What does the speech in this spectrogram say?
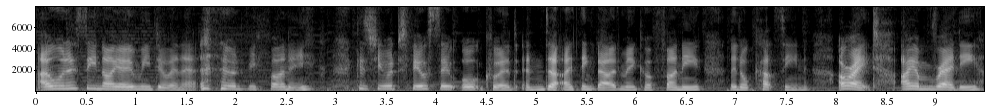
I want to see Naomi doing it. it would be funny because she would feel so awkward, and uh, I think that would make a funny little cutscene. All right, I am ready.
